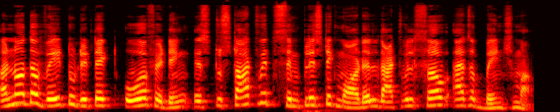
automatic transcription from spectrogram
Another way to detect overfitting is to start with simplistic model that will serve as a benchmark.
